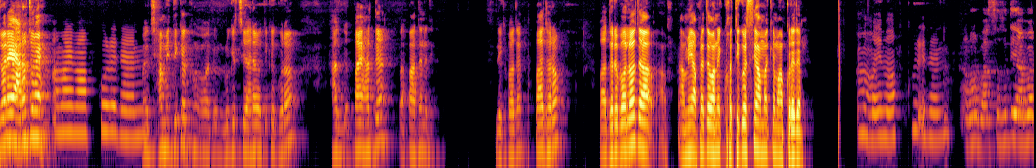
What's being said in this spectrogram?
জোরে আরও জোরে। আমায় মাফ করে দেন। স্বামীর দিকে রুগীর চেহারা ওদিকে ঘুরাও। হাত পায়ে হাত দেয় পা দেন দেখি পা দেন। পা ধরো। পা ধরে বলো যে আমি আপনাদের অনেক ক্ষতি করছি আমাকে মাফ করে দেন। আমায় মাফ করে দেন। আমার বাচ্চা যদি আবার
